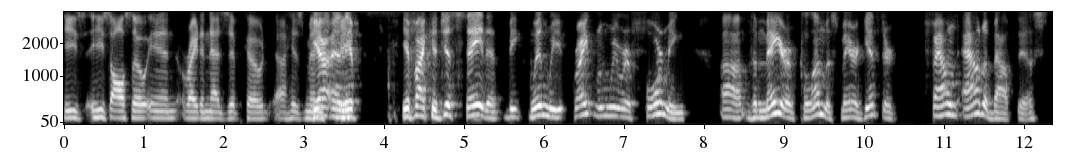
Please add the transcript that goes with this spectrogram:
he's he's also in right in that zip code. Uh, his ministry. Yeah, and if if I could just say that be, when we right when we were forming, uh, the mayor of Columbus, Mayor Ginther, found out about this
